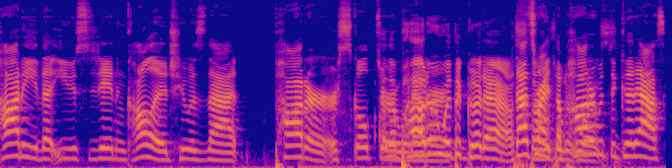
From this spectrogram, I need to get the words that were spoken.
hottie that you used to date in college? Who was that potter or sculptor? the or potter with a good ass. That's that right, the potter with the good ass.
